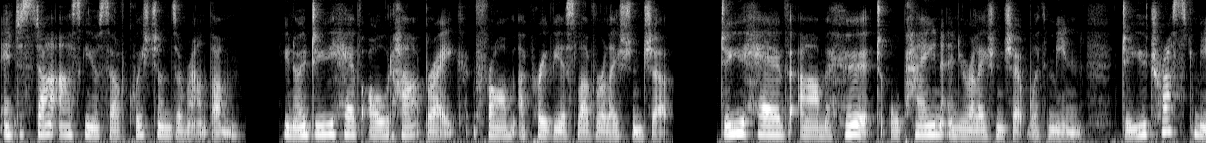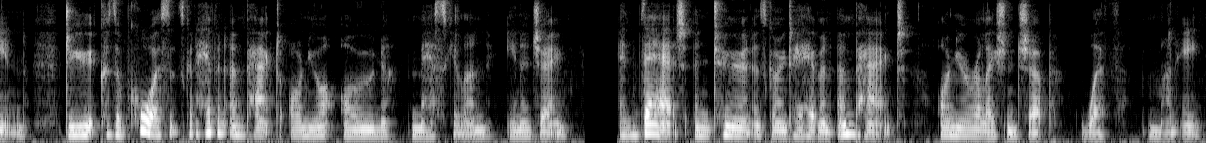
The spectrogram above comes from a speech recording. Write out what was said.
and to start asking yourself questions around them. You know, do you have old heartbreak from a previous love relationship? Do you have um, hurt or pain in your relationship with men? Do you trust men? Do you, because of course it's going to have an impact on your own masculine energy. And that in turn is going to have an impact on your relationship with money.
